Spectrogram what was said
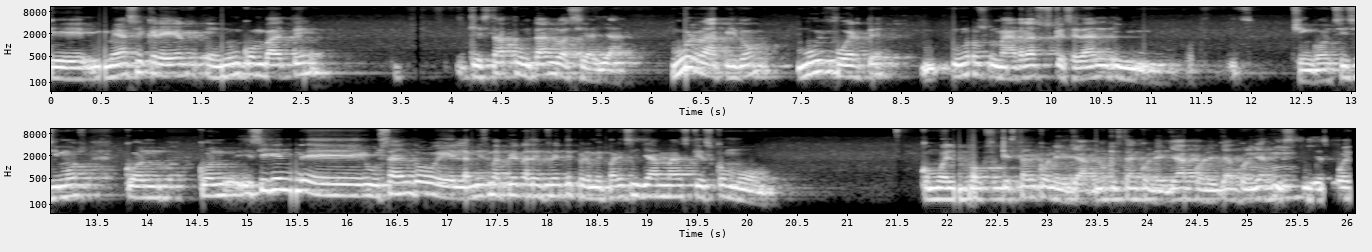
que me hace creer en un combate que está apuntando hacia allá. Muy rápido, muy fuerte, unos madrazos que se dan chingoncísimos, con, con, y siguen eh, usando eh, la misma pierna de enfrente, pero me parece ya más que es como, como el box, que están con el jab, ¿no? Que están con el jab, con el jab, con el jab, y, después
